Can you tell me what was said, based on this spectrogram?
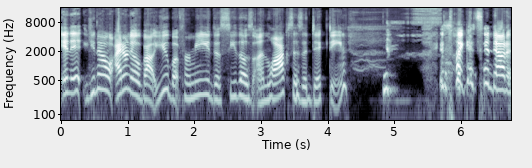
And it, you know, I don't know about you, but for me to see those unlocks is addicting. it's like I send out a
